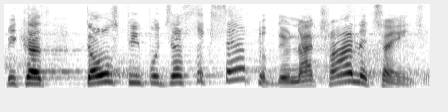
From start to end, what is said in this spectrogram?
because those people just accept them. They're not trying to change them.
